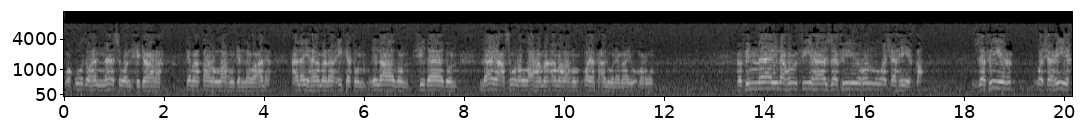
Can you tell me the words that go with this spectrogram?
وقودها الناس والحجارة. كما قال الله جل وعلا عليها ملائكة غلاظ شداد لا يعصون الله ما أمرهم ويفعلون ما يؤمرون. ففي النار لهم فيها زفير وشهيق. زفير وشهيق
